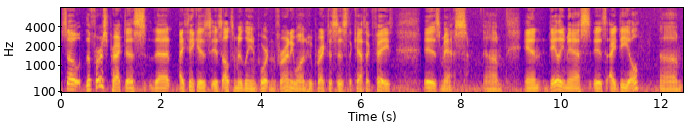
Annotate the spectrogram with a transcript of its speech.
So the first practice that I think is is ultimately important for anyone who practices the Catholic faith is Mass, um, and daily Mass is ideal. Um,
